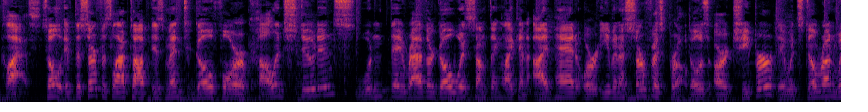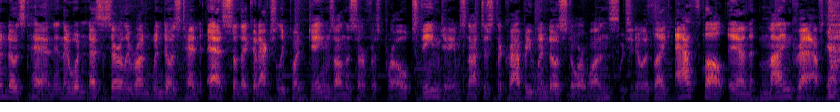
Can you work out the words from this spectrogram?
class. So if the Surface laptop is meant to go for college students, wouldn't they rather go with something like an iPad or even a Surface Pro? Those are cheaper, they would still run Windows 10, and they wouldn't necessarily run Windows 10 S, so they could actually put games on the Surface Pro. Steam games, not just the crappy Windows Store ones, which you know is like Asphalt and Minecraft. Yeah,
